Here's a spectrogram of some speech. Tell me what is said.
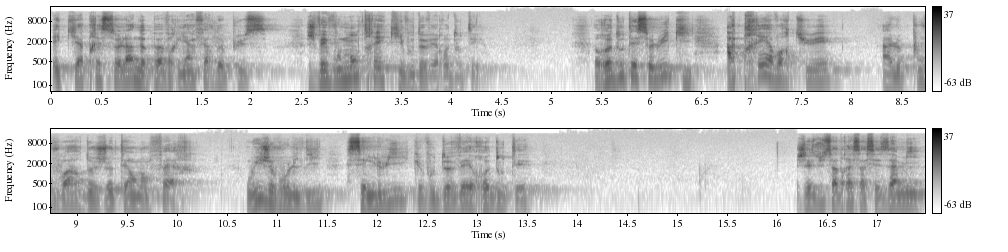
et qui après cela ne peuvent rien faire de plus. Je vais vous montrer qui vous devez redouter. Redoutez celui qui, après avoir tué, a le pouvoir de jeter en enfer. Oui, je vous le dis, c'est lui que vous devez redouter. Jésus s'adresse à ses amis,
